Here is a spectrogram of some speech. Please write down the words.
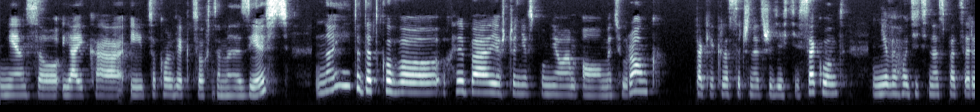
mięso, jajka i cokolwiek, co chcemy zjeść. No i dodatkowo chyba jeszcze nie wspomniałam o myciu rąk, takie klasyczne 30 sekund nie wychodzić na spacery.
